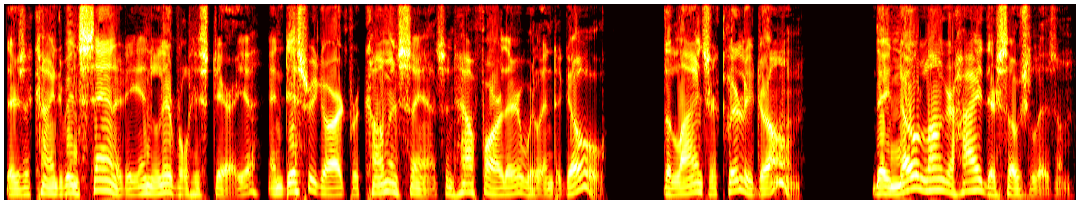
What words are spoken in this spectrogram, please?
There's a kind of insanity in liberal hysteria and disregard for common sense and how far they're willing to go. The lines are clearly drawn. They no longer hide their socialism.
